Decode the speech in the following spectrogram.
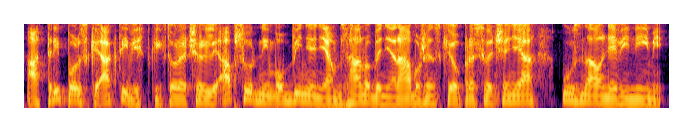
a tri poľské aktivistky, ktoré čelili absurdným obvineniam z hanobenia náboženského presvedčenia, uznal nevinnými.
